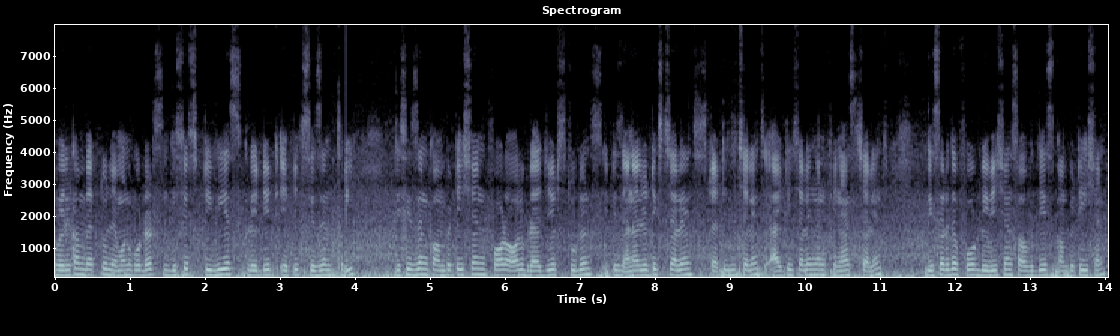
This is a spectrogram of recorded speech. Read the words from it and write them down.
Welcome back to Lemon Coders. This is TVS Credit Epic Season 3. This is a competition for all graduate students. It is Analytics Challenge, Strategy Challenge, IT Challenge, and Finance Challenge. These are the four divisions of this competition.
